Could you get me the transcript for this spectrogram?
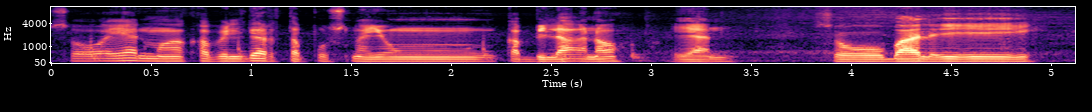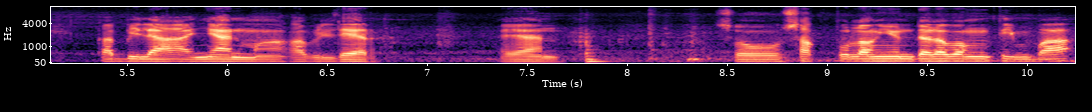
So ayan mga kabilder, tapos na yung kabila ano. Ayan. So bali kabilaan yan mga kabilder. Ayan. So sakto lang yung dalawang timba.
